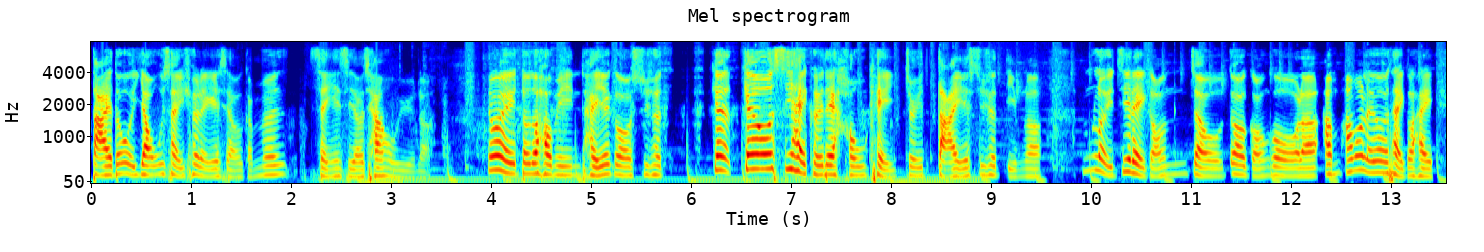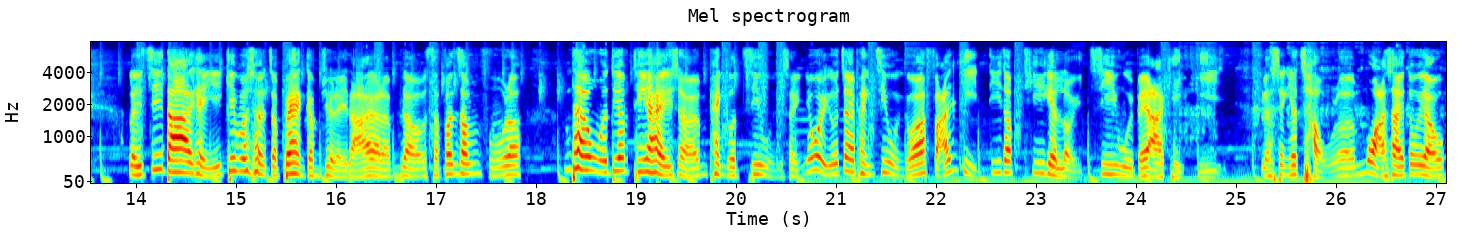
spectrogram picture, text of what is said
帶到個優勢出嚟嘅時候，咁樣成件事就差好遠啦。因為到到後面係一個輸出，加加安斯係佢哋後期最大嘅輸出點啦。咁雷兹嚟講就都有講過啦。啱啱啱你都有提過係雷兹打下奇爾，基本上就俾人撳住嚟打噶啦，咁就十分辛苦啦。咁睇下會唔會 DWP 係想拼個支援性，因為如果真係拼支援嘅話，反而 DWT 嘅雷茲會比阿奇爾略勝一籌啦。咁話晒都有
